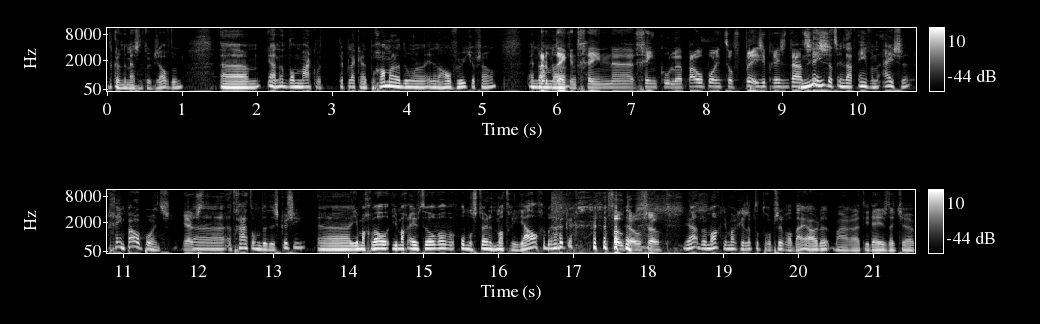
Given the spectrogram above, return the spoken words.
Dat kunnen de mensen natuurlijk zelf doen. Ehm, ja, dan, dan maken we ter plekke het programma. Dat doen we in een half uurtje of zo. En dan, Maar dat eh, betekent geen, eh, geen coole PowerPoint of presi-presentaties? Nee, dat is inderdaad een van de eisen. Geen powerpoints. Juist. Eh, het gaat om de discussie. Je, mag wel, je mag eventueel wel wat ondersteunend materiaal gebruiken. Een foto of zo. Ja, dat mag. Je mag je laptop er op zich wel bij houden. Maar het idee is dat je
